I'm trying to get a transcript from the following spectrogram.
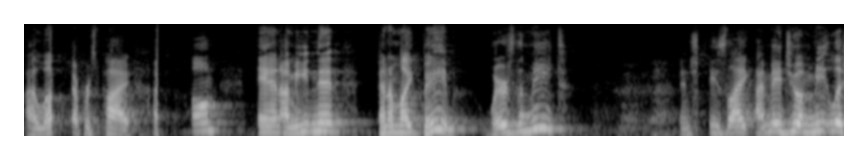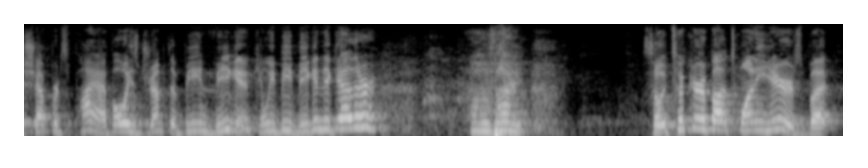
"I love shepherd's pie." I come home and I'm eating it, and I'm like, "Babe, where's the meat?" And she's like, I made you a meatless shepherd's pie. I've always dreamt of being vegan. Can we be vegan together? I was like, so it took her about 20 years, but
